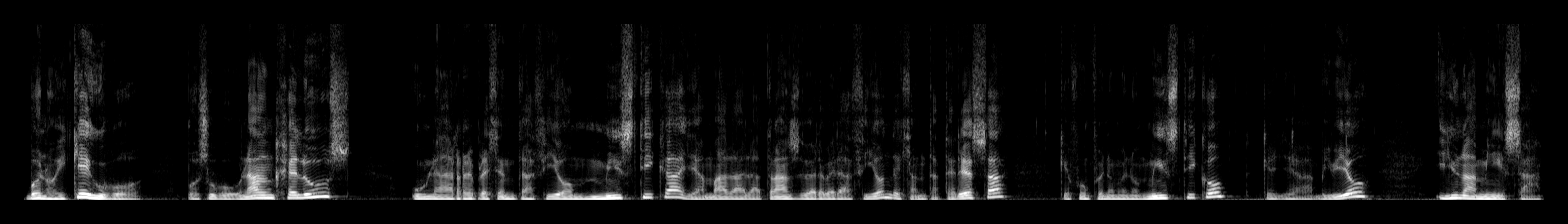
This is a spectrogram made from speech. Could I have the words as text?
Bueno, ¿y qué hubo? Pues hubo un ángelus, una representación mística llamada la transverberación de Santa Teresa, que fue un fenómeno místico que ella vivió, y una misa.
